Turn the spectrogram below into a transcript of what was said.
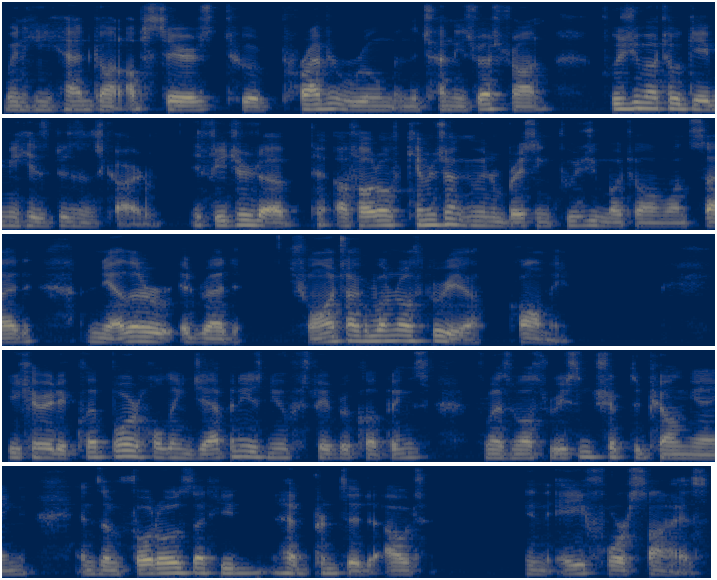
when he had gone upstairs to a private room in the Chinese restaurant, Fujimoto gave me his business card. It featured a, a photo of Kim Jong un embracing Fujimoto on one side, and the other it read, If you want to talk about North Korea, call me. He carried a clipboard holding Japanese newspaper clippings from his most recent trip to Pyongyang and some photos that he had printed out in A4 size.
